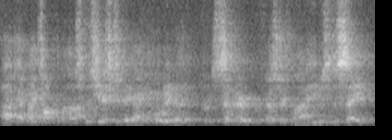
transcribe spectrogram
uh, at my talk at the hospice yesterday, I quoted a seminary professor of mine. He used to say,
